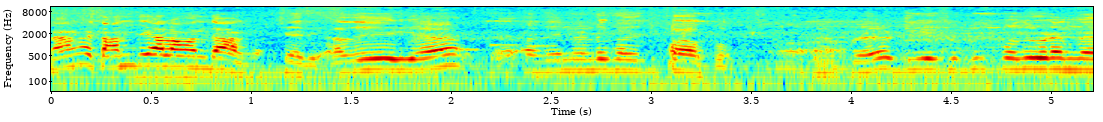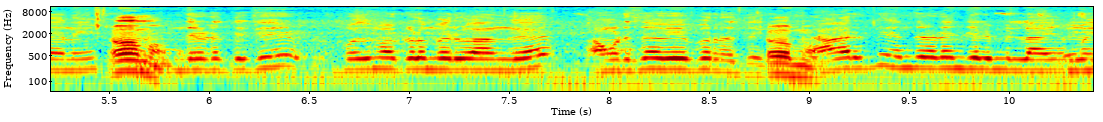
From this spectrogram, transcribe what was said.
நாங்க சந்தையால வந்தாங்க சரி அது அது என்னன்னு கழிச்சு பார்ப்போம். இப்போ டிஎஸ்பி பொது இடம் தானே. இந்த இடத்துக்கு பொதுமக்களும் வருவாங்க அவங்களோட சேவையை பெறதுக்கு. யாருக்கும் எந்த இடைஞ்சலும் இல்லாம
